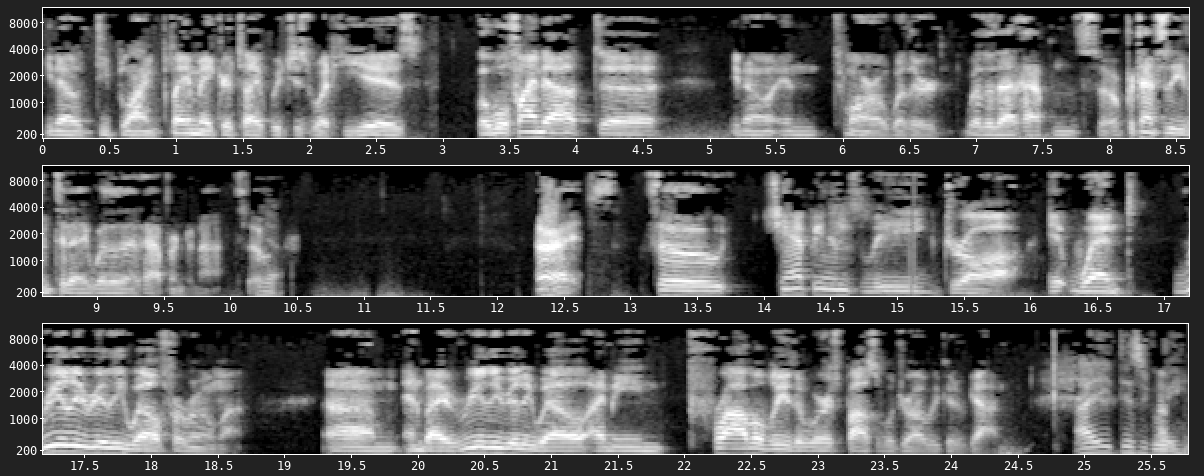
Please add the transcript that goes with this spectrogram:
you know deep lying playmaker type, which is what he is. But we'll find out. Uh, you know, in tomorrow, whether, whether that happens, or potentially even today, whether that happened or not. So. Yeah. All right. So Champions League draw. It went really, really well for Roma. Um, and by really, really well, I mean probably the worst possible draw we could have gotten. I disagree.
